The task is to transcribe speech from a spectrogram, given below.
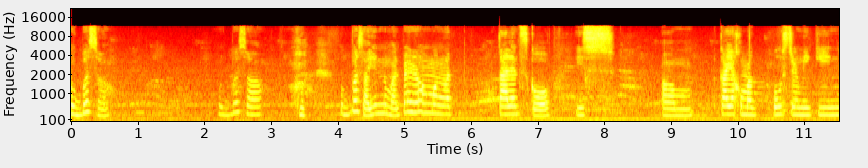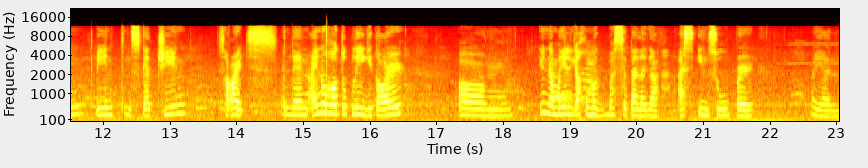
magbasa. Magbasa. magbasa, yun naman. Pero ang mga talents ko is, um, kaya ko mag-poster making, paint, and sketching sa arts. And then, I know how to play guitar. Um, yun nga, mahilig ako magbasa talaga. As in, super. Ayan.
